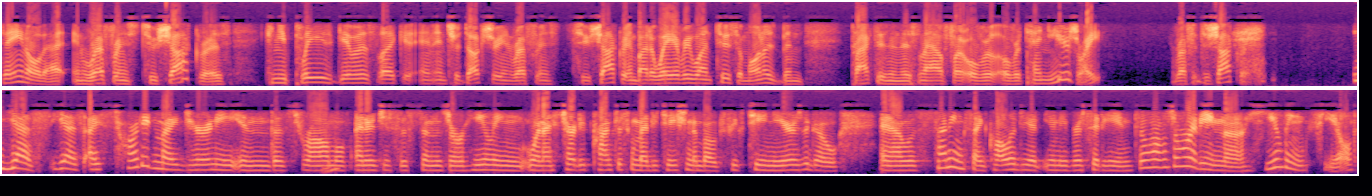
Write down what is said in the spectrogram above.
saying all that in reference to chakras can you please give us like an introductory in reference to chakra? And by the way, everyone too, Simona's been practicing this now for over over ten years, right? In reference to chakra. Yes, yes. I started my journey in this realm mm-hmm. of energy systems or healing when I started practicing meditation about 15 years ago. And I was studying psychology at university, and so I was already in the healing field.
